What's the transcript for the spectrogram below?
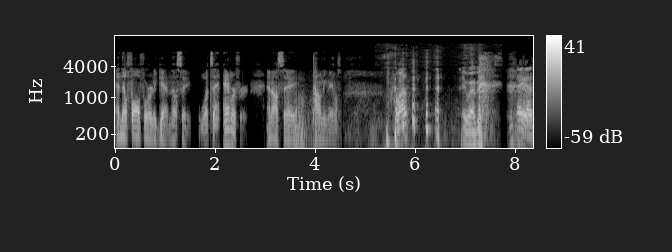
and they'll fall for it again. They'll say, "What's a hammer fur?" And I'll say, "Pounding nails." Hello? Hey, Webby. Hey guys.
